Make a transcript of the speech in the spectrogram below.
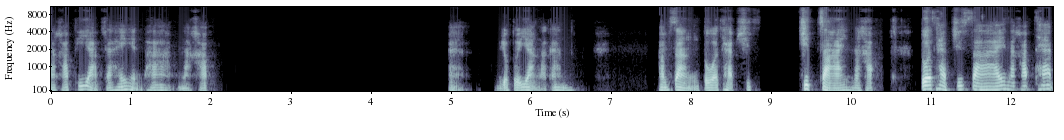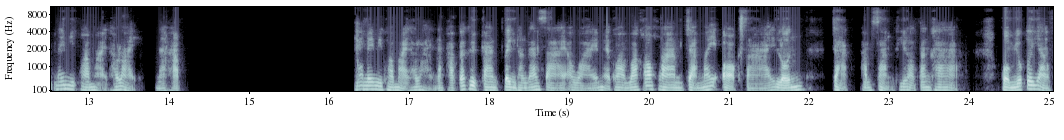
นะครับที่อยากจะให้เห็นภาพนะครับยกตัวอย่างละกันคำสั่งตัวแท็บชิดชิดซ้ายนะครับ ตัวแท็บชิดซ้ายนะครับ แทบไม่มีความหมายเท่าไหร่นะครับ แทบไม่มีความหมายเท่าไหร่นะครับ ก็คือการตึงทางด้านซ้ายเอาไว้ หมายความว่าข้อความจะไม่ออกซ้ายล้นจากคำสั่งที่เราตั้งค่า ผมยกตัวอย่างไฟ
